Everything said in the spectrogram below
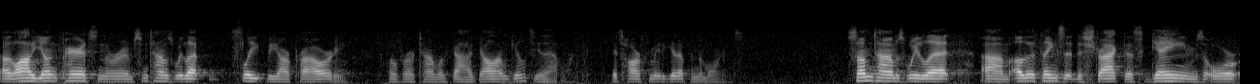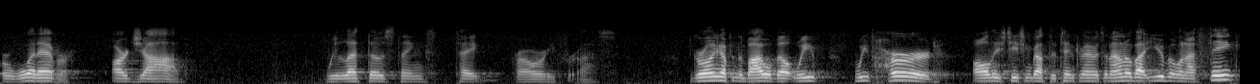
a lot of young parents in the room, sometimes we let sleep be our priority over our time with God. Y'all, I'm guilty of that one. It's hard for me to get up in the mornings. Sometimes we let um, other things that distract us, games or, or whatever, our job, we let those things take priority for us. Growing up in the Bible Belt, we've, we've heard all these teaching about the Ten Commandments. And I don't know about you, but when I think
